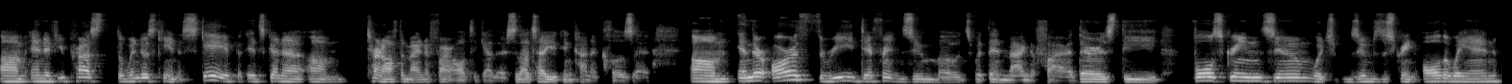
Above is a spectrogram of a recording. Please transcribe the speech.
Um, and if you press the Windows key and escape, it's going to um, turn off the magnifier altogether. So that's how you can kind of close it. Um, and there are three different zoom modes within magnifier. There's the full screen zoom, which zooms the screen all the way in.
